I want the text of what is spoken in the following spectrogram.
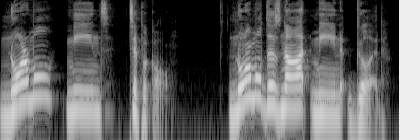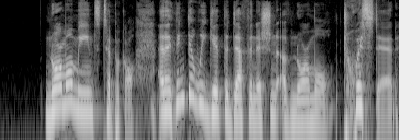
Normal means typical. Normal does not mean good. Normal means typical. And I think that we get the definition of normal twisted.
